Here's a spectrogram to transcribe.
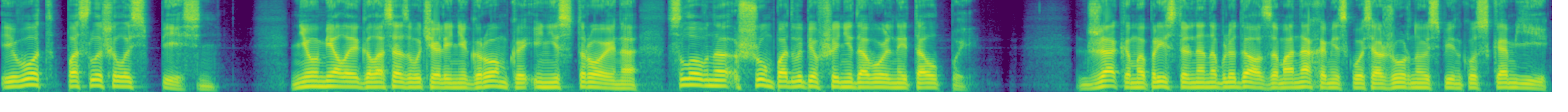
И вот послышалась песнь. Неумелые голоса звучали негромко и нестройно, словно шум подвыпившей недовольной толпы. Джакомо пристально наблюдал за монахами сквозь ажурную спинку скамьи,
